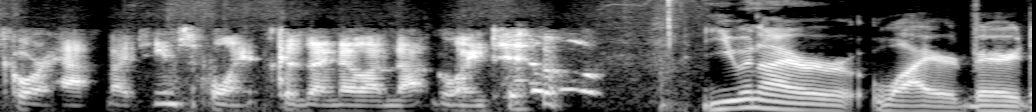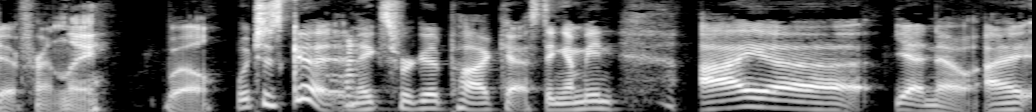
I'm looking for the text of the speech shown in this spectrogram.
score half my team's points because I know I'm not going to. You and I are wired very differently. Will, which is good. It makes for good podcasting. I mean, I uh yeah, no. I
